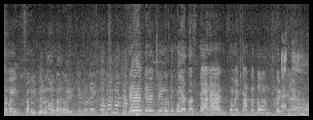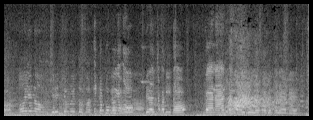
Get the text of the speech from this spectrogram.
Sa may, sa may dulo doon na doon. mo lang ito. Hindi, diretso mo ito kuya, tapos kanan, sa may kanto doon. 7-Eleven ho? Oh, yan o. Diretso mo ito. Ito po kuya oh, diretso ka dito, kanan, tapos sa may dulo 7-Eleven.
